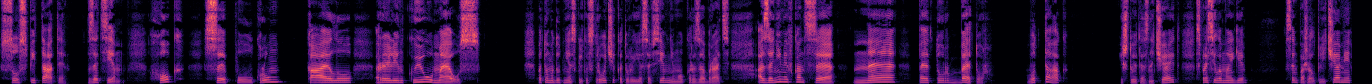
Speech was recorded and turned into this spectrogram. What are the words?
соспитате, затем хок сепулкрум кайло релинкюмеус». Потом идут несколько строчек, которые я совсем не мог разобрать, а за ними в конце «не петурбетур». Вот так. «И что это означает?» — спросила Мэгги. Сэм пожал плечами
